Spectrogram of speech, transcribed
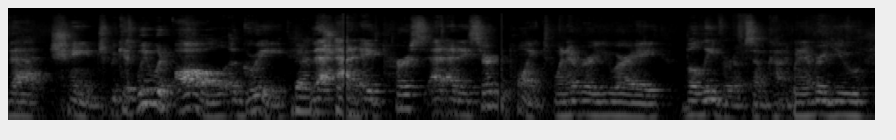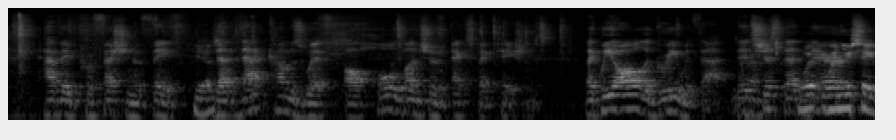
that change because we would all agree That that at a pers- at, at a certain point whenever you are a believer of some kind whenever you have a profession of faith yes. that that comes with a whole bunch of expectations like we all agree with that it's just that When, when you say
